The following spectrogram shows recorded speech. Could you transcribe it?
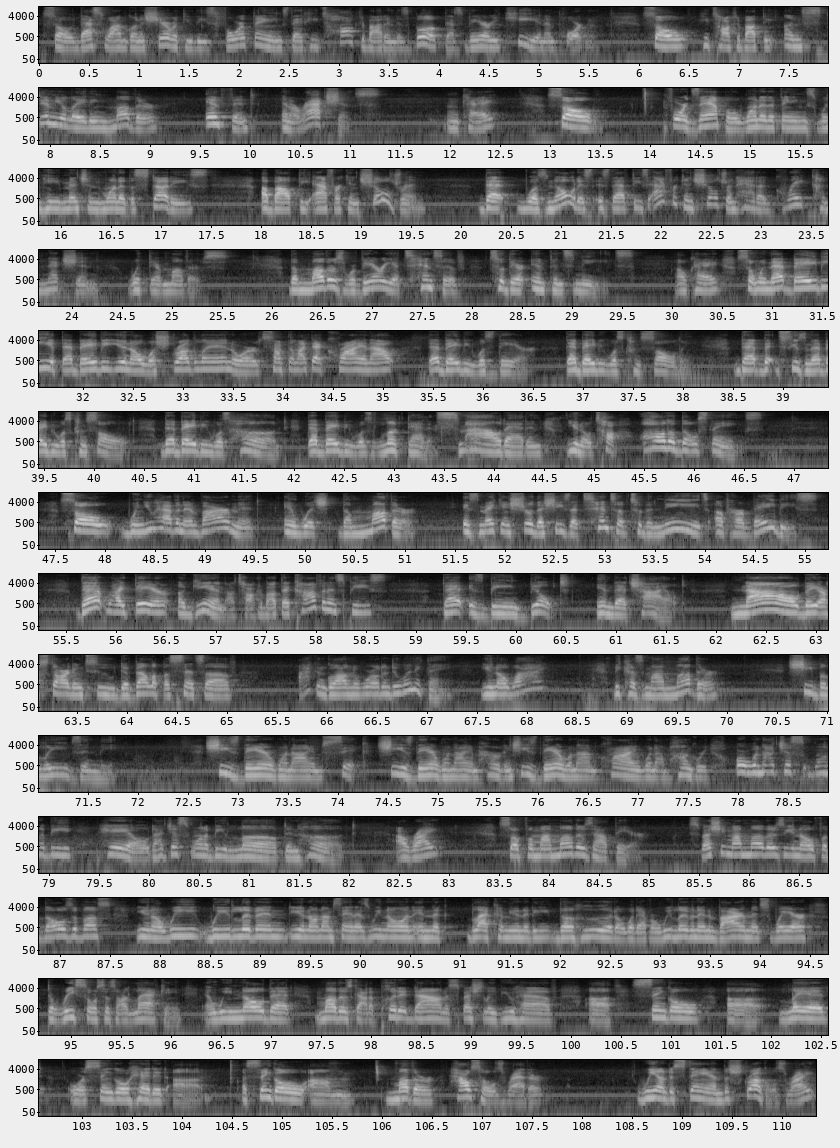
So that's why I'm going to share with you these four things that he talked about in his book that's very key and important. So he talked about the unstimulating mother infant interactions. Okay? So, for example, one of the things when he mentioned one of the studies about the African children, that was noticed is that these African children had a great connection with their mothers. The mothers were very attentive to their infants' needs. Okay? So when that baby, if that baby, you know, was struggling or something like that, crying out, that baby was there. That baby was consoling. That ba- excuse me, that baby was consoled. That baby was hugged. That baby was looked at and smiled at and, you know, taught all of those things. So when you have an environment in which the mother is making sure that she's attentive to the needs of her babies. That right there, again, I talked about that confidence piece. That is being built in that child. Now they are starting to develop a sense of, I can go out in the world and do anything. You know why? Because my mother, she believes in me. She's there when I am sick. She is there when I am hurting. She's there when I'm crying, when I'm hungry, or when I just want to be held. I just want to be loved and hugged. All right? So, for my mothers out there, especially my mothers, you know, for those of us, you know, we we live in, you know what I'm saying, as we know in, in the black community, the hood or whatever, we live in environments where the resources are lacking. And we know that mothers got to put it down, especially if you have uh, single uh, led or single headed, uh, a single um, mother households, rather, we understand the struggles, right?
